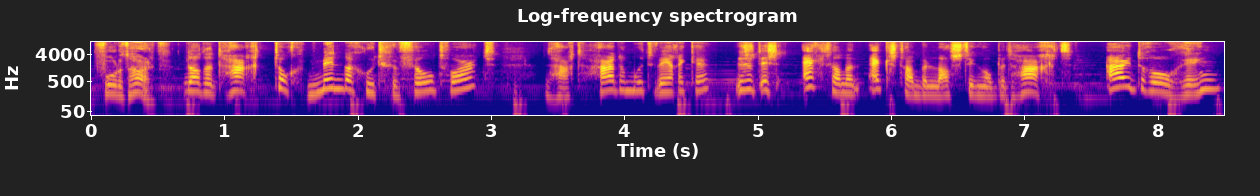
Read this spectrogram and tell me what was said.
voor het hart. Dat het hart toch minder goed gevuld wordt. Het hart harder moet werken. Dus het is echt wel een extra belasting op het hart. Uitdroging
